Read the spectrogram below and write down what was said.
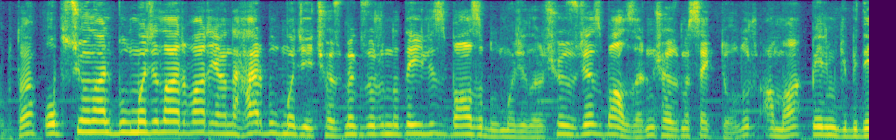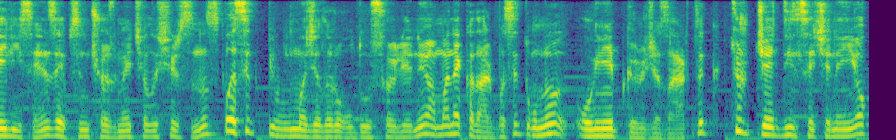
burada. Opsiyonel bulmacalar var yani her bulmacayı çözmek zorunda değiliz. Bazı bulmacaları çözeceğiz bazılarını çözmesek de olur ama benim gibi deliyseniz hepsini çözmeye çalışırsınız. Basit bir bulmacaları olduğu söyleniyor ama ne kadar basit onu oynayıp göreceğiz artık. Türkçe dil seçeneği yok.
